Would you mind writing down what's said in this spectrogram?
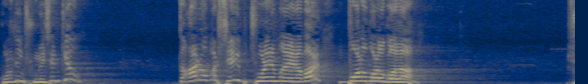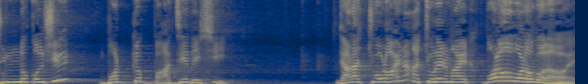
কোনোদিন শুনেছেন কেউ? তার আবার সেই চোরের মায়ের আবার বড় বড় গলা। শূন্য কলসি বড্ড বাজে বেশি। যারা চোর হয় না, চোরের মায়ের বড় বড় গলা হয়।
